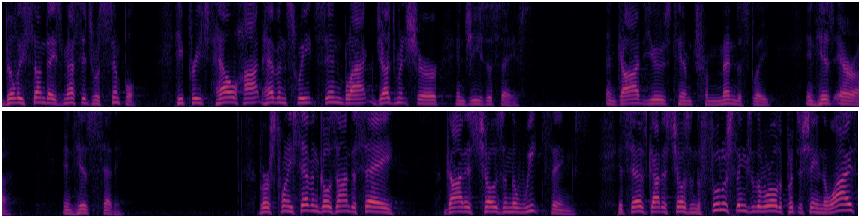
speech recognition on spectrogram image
Billy Sunday's message was simple. He preached hell hot, heaven sweet, sin black, judgment sure, and Jesus saves. And God used him tremendously in his era, in his setting. Verse 27 goes on to say, God has chosen the weak things. It says, God has chosen the foolish things of the world to put to shame the wise,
